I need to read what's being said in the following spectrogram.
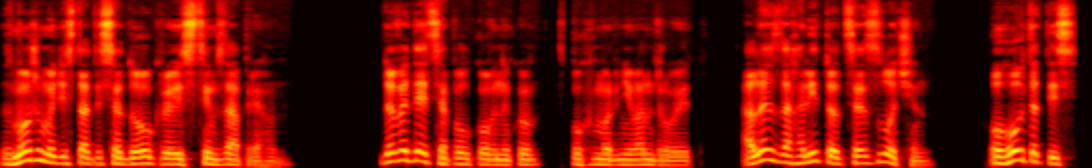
Зможемо дістатися до окрою з цим запрягом. Доведеться, полковнику, спохмурнів андроїд. Але взагалі-то це злочин. Оговтатись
